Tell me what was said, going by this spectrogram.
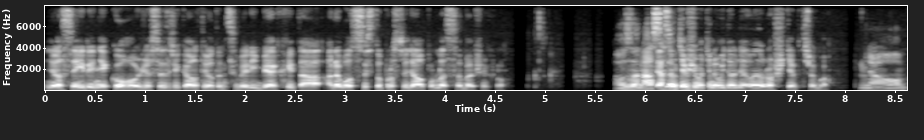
Měl jsi někdy někoho, že jsi říkal, ty ten se mi líbí, jak chytá, anebo jsi to prostě dělal podle sebe všechno? No za nás Já jsem tě v životě neviděl dělat roštěp třeba. No,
